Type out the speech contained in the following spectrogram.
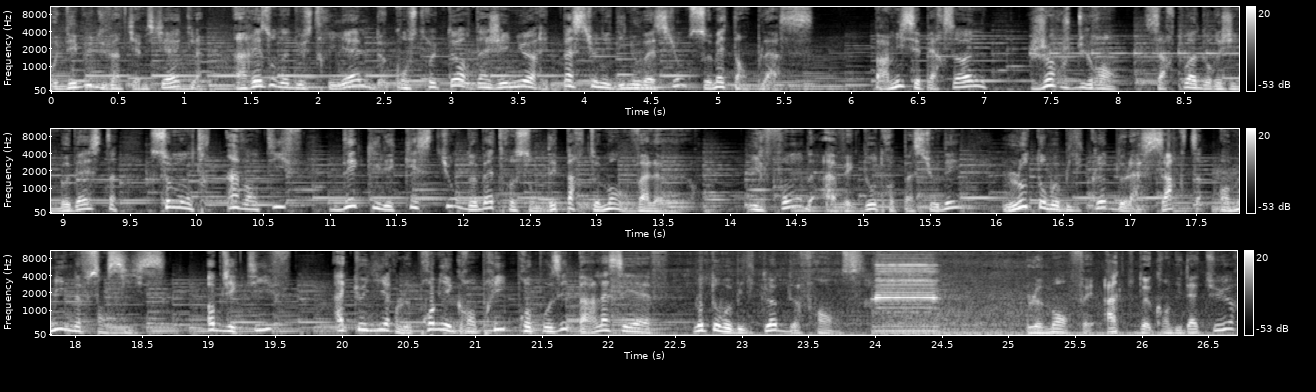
Au début du XXe siècle, un réseau d'industriels, de constructeurs, d'ingénieurs et passionnés d'innovation se met en place. Parmi ces personnes, Georges Durand, sartois d'origine modeste, se montre inventif dès qu'il est question de mettre son département en valeur. Il fonde, avec d'autres passionnés, l'Automobile Club de la Sarthe en 1906. Objectif accueillir le premier Grand Prix proposé par l'ACF, l'Automobile Club de France. Le Mans fait acte de candidature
